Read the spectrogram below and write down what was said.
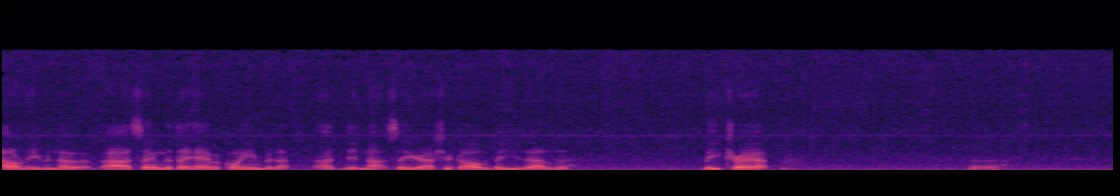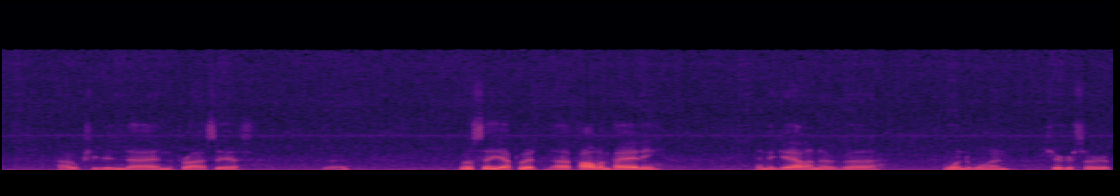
I don't even know. I assume that they have a queen, but I, I did not see her. I shook all the bees out of the bee trap. Uh, I hope she didn't die in the process. But we'll see. I put uh, pollen patty and a gallon of uh, one-to-one sugar syrup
